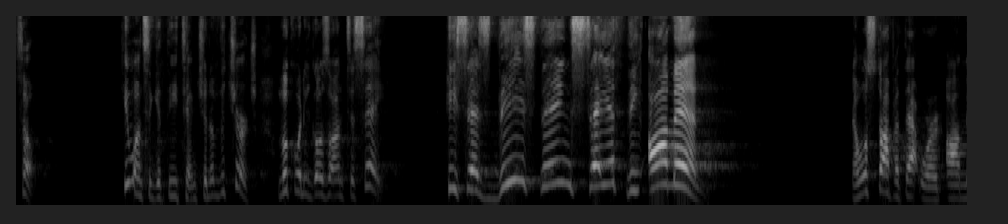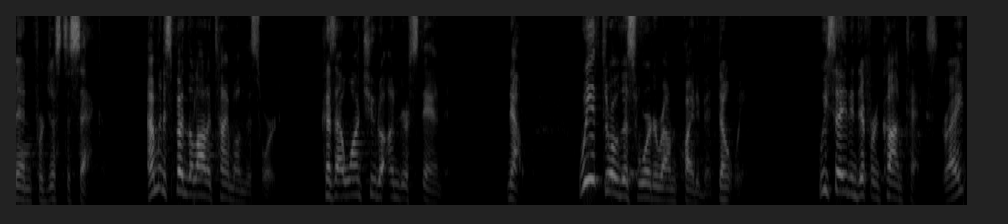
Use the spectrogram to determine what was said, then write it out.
So, he wants to get the attention of the church. Look what he goes on to say. He says, These things saith the Amen. Now we'll stop at that word, Amen, for just a sec. I'm going to spend a lot of time on this word because I want you to understand it. Now, we throw this word around quite a bit, don't we? We say it in different contexts, right?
